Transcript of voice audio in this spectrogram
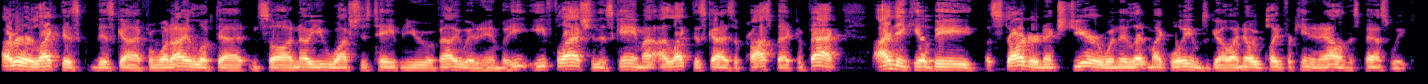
I really like this this guy from what I looked at and saw. I know you watched his tape and you evaluated him, but he he flashed in this game. I, I like this guy as a prospect. In fact, I think he'll be a starter next year when they let Mike Williams go. I know he played for Keenan Allen this past week.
